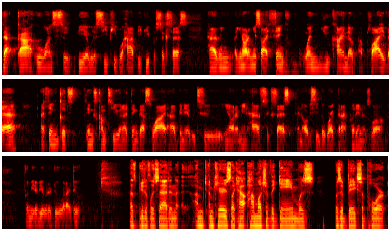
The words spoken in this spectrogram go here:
that guy who wants to be able to see people happy, people success, having you know what I mean? So I think when you kind of apply that, I think good things come to you and i think that's why i've been able to you know what i mean have success and obviously the work that i put in as well for me to be able to do what i do. That's beautifully said and i'm i'm curious like how, how much of the game was was a big support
